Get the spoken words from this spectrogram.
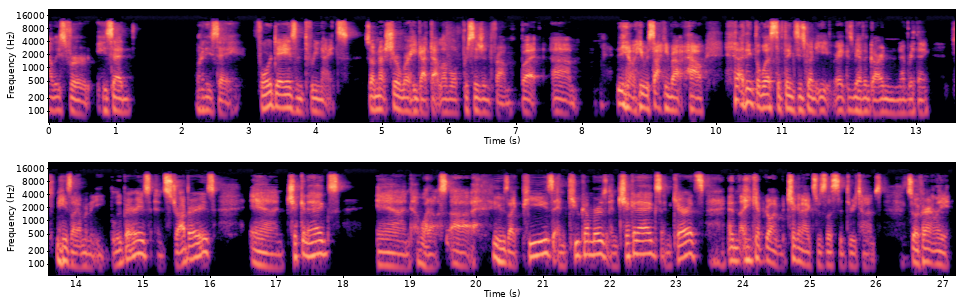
at least for he said. What did he say? Four days and three nights. So I'm not sure where he got that level of precision from, but um, you know, he was talking about how I think the list of things he's going to eat, right? Because we have the garden and everything. He's like, I'm going to eat blueberries and strawberries and chicken eggs and what else? Uh, he was like peas and cucumbers and chicken eggs and carrots. And he kept going, but chicken eggs was listed three times. So apparently,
